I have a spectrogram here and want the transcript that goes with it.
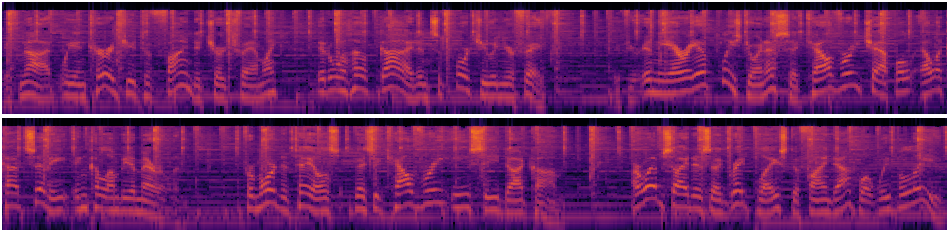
If not, we encourage you to find a church family that will help guide and support you in your faith. If you're in the area, please join us at Calvary Chapel, Ellicott City in Columbia, Maryland. For more details, visit calvaryec.com. Our website is a great place to find out what we believe,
